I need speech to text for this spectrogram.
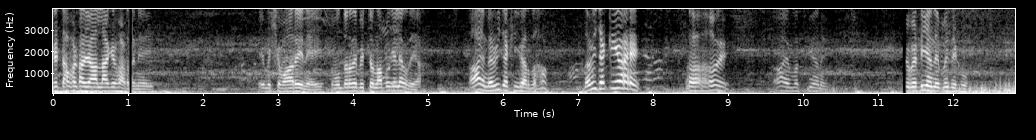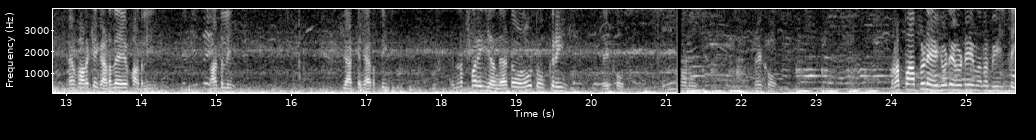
ਗੱਡਾ ਵੱਡਾ ਜਾਲ ਲਾ ਕੇ ਫੜਦੇ ਨੇ ਇਹ। ਇਹ ਮਛਵਾਰੇ ਨੇ ਇਹ, ਸਮੁੰਦਰ ਦੇ ਵਿੱਚੋਂ ਲੱਭ ਕੇ ਲਿਆਉਂਦੇ ਆ। ਆਹ ਨਵੀਂ ਚੱਕੀ ਕਰਦਾ। ਨਵੀਂ ਚੱਕੀ ਓਏ। ਓਏ। ਆਹ ਮੱਛੀਆਂ ਨੇ। ਗੱਡੀ ਜਾਂਦੇ ਬਈ ਦੇਖੋ। ਐ ਫੜ ਕੇ ਕੱਢਦਾ, ਇਹ ਫੜ ਲਈ, ਕੱਢ ਲਈ। ਚੱਕ ਛੱਡਤੀ। ਇਧਰ ਭਰੀ ਜਾਂਦਾ ਢੋਲ, ਉਹ ਟੋਕਰੀ। ਦੇਖੋ। ਦੇਖੋ। ਮਤਲਬ ਪੱਬ ਨੇ ਛੋਟੇ ਛੋਟੇ ਮਤਲਬ ਬੀਚ ਤੇ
